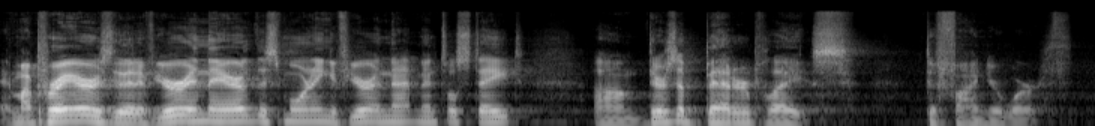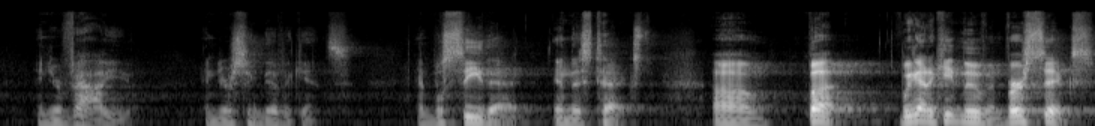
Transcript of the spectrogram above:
And my prayer is that if you're in there this morning, if you're in that mental state, um, there's a better place to find your worth and your value and your significance. And we'll see that in this text. Um, but we got to keep moving. Verse 6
